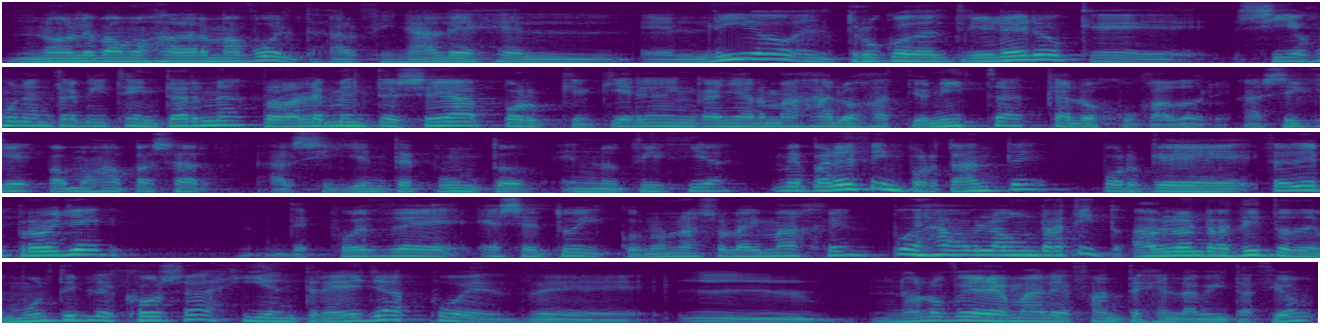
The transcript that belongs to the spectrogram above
no le vamos a dar más vueltas. Al final es el, el lío, el truco del trilero, que si es una entrevista interna, probablemente sea porque quieren engañar más a los accionistas que a los jugadores. Así que vamos a pasar al siguiente punto en noticias. Me parece importante porque CD Projekt después de ese tuit con una sola imagen, pues habla un ratito. Habla un ratito de múltiples cosas y entre ellas, pues de. No los voy a llamar elefantes en la habitación,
